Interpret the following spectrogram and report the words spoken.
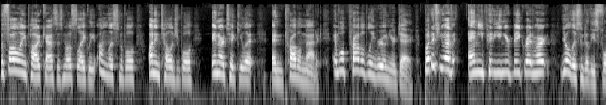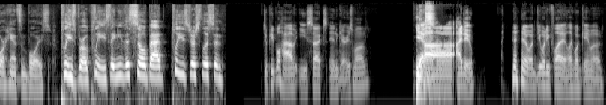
The following podcast is most likely unlistenable, unintelligible, inarticulate, and problematic, and will probably ruin your day. But if you have any pity in your big red heart, you'll listen to these four handsome boys. Please, bro, please, they need this so bad. Please just listen. Do people have e-sex in Gary's mod? Yes. Uh, I do. what, do you, what do you play? Like what game mode?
